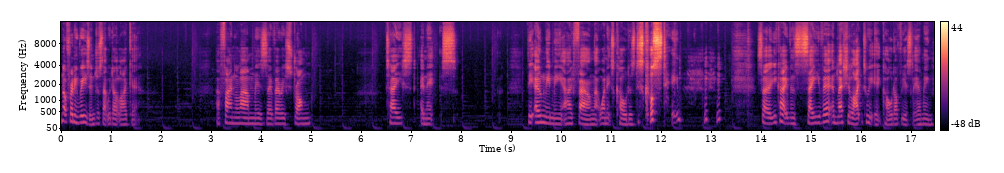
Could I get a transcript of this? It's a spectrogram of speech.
Not for any reason, just that we don't like it. I find lamb is a very strong taste and it's the only meat I found that when it's cold is disgusting. so you can't even save it unless you like to eat it cold, obviously. I mean,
